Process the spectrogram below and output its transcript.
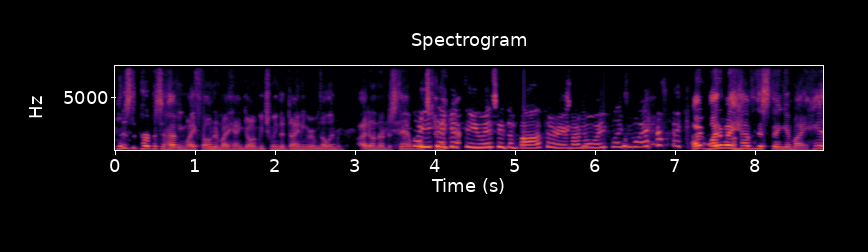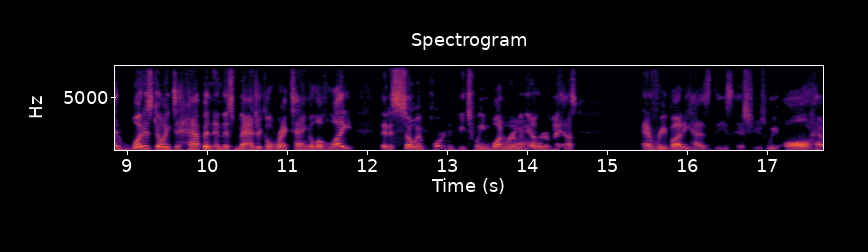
what is the purpose of having my phone in my hand going between the dining room and the living room? I don't understand. Or What's you take it to in the bathroom. I'm always like, why why, why do I have this thing in my hand? What is going to happen in this magical rectangle of light that is so important between one room and the other in my house? Everybody has these issues. We all have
